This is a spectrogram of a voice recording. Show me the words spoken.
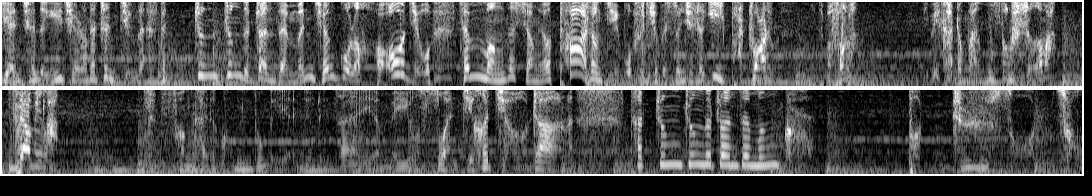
眼前的一切让她震惊了。她怔怔的站在门前，过了好久，才猛地想要踏上几步，却被孙先生一把抓住了。你他妈疯了！你没看着满屋子都是蛇吗？你不要命了！方太太空洞的眼睛里再也没有算计和狡诈了，她怔怔的站在门口，不知所措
